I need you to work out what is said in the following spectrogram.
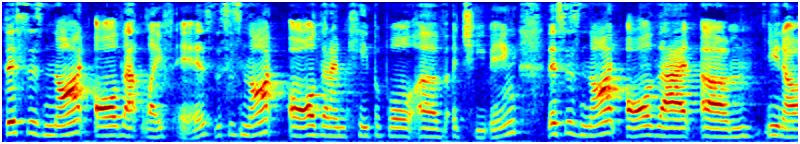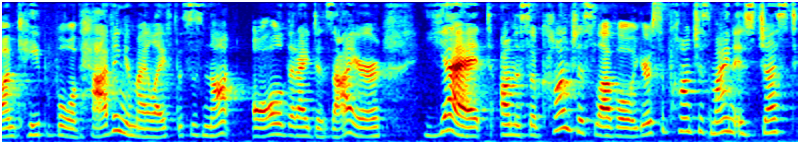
This is not all that life is. This is not all that I'm capable of achieving. This is not all that, um, you know, I'm capable of having in my life. This is not all that I desire. Yet, on the subconscious level, your subconscious mind is just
